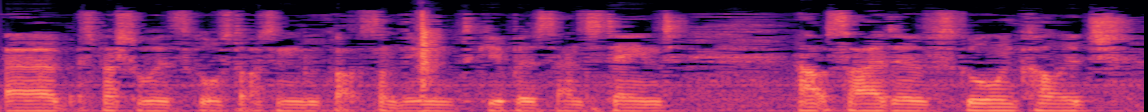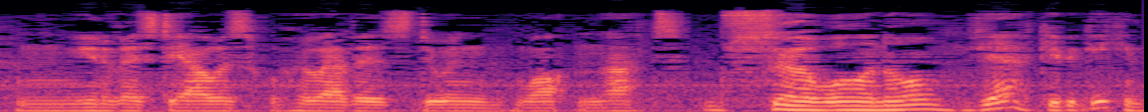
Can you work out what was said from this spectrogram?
uh, especially with school starting. We've got something to keep us entertained outside of school and college and university hours. Whoever's doing what and that. So all in all, yeah, keep it geeking.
